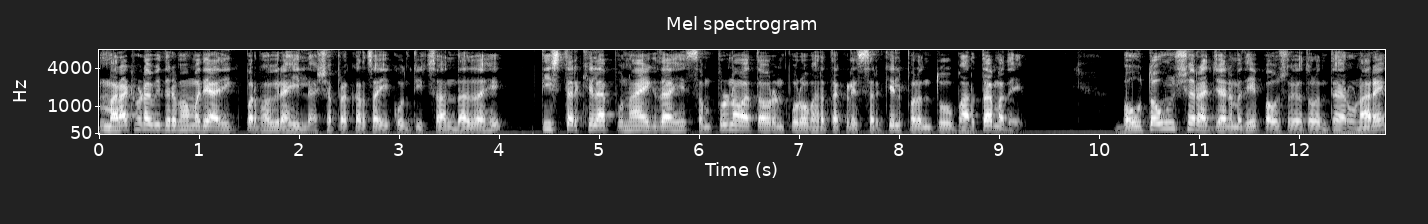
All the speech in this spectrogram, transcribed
मराठवाडा विदर्भामध्ये अधिक प्रभावी राहील अशा प्रकारचा एकोणतीसचा अंदाज आहे. तीस तारखेला पुन्हा एकदा हे संपूर्ण वातावरण पूर्व भारताकडे सरकेल परंतु भारतामध्ये बहुतांश राज्यांमध्ये पावसाळी वातावरण तयार होणार आहे.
